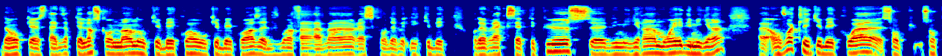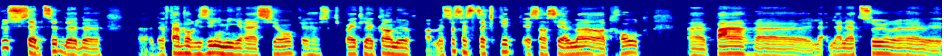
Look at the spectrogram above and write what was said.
Donc, c'est-à-dire que lorsqu'on demande aux Québécois ou aux Québécoises, êtes-vous en faveur, est-ce qu'on devrait, on devrait accepter plus d'immigrants, moins d'immigrants, on voit que les Québécois sont plus, sont plus susceptibles de, de, de favoriser l'immigration que ce qui peut être le cas en Europe. Mais ça, ça s'explique essentiellement, entre autres, euh, par euh, la, nature euh,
